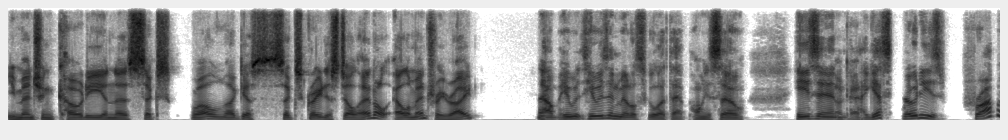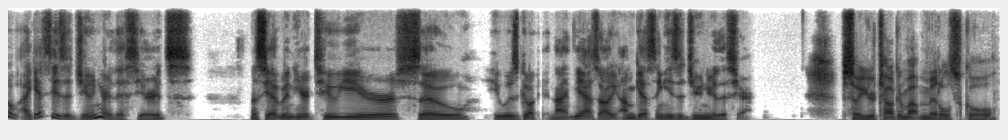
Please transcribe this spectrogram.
You mentioned Cody in the sixth. Well, I guess sixth grade is still elementary, right? Now he was he was in middle school at that point. So he's in. Okay. I guess Cody's probably. I guess he's a junior this year. It's let's see. I've been here two years, so he was going. Yeah, so I, I'm guessing he's a junior this year. So you're talking about middle school.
